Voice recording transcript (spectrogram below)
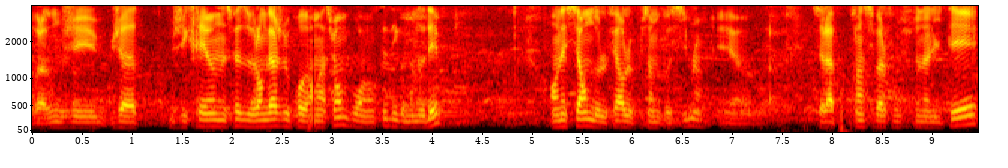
Voilà, donc j'ai créé une espèce de langage de programmation pour lancer des commandes de dés, en essayant de le faire le plus simple possible. C'est la principale fonctionnalité.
